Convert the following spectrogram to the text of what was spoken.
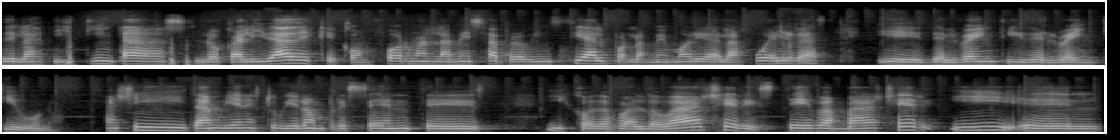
de las distintas localidades que conforman la Mesa Provincial por la Memoria de las Huelgas eh, del 20 y del 21. Allí también estuvieron presentes hijo de Osvaldo Bacher, Esteban Bacher y el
